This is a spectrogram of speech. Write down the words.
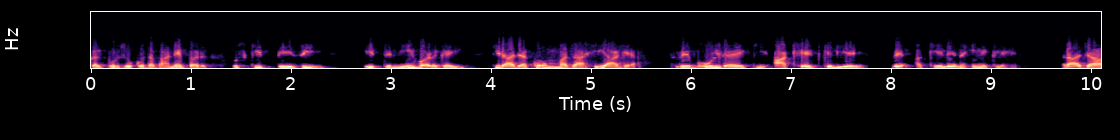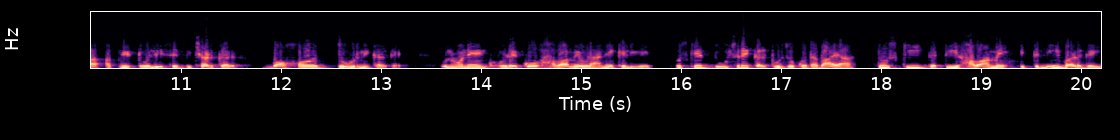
कलपुर्जों को दबाने पर उसकी तेज़ी इतनी बढ़ गई कि राजा को मज़ा ही आ गया। वे भूल गए कि आखेट के लिए वे अकेले नहीं निकले हैं। राजा अपनी टोली से बिछड़कर बहुत दूर निकल गए। उन्होंने घोड़े को हवा में उड़ाने के लिए उसके दूसरे कलपुर्जों को दबाया तो उसकी गति हवा में इतनी बढ़ गई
